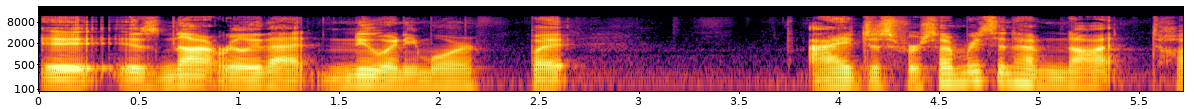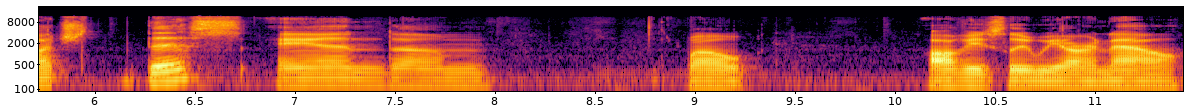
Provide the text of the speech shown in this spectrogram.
It is not really that new anymore, but I just for some reason have not touched this and um well obviously we are now.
